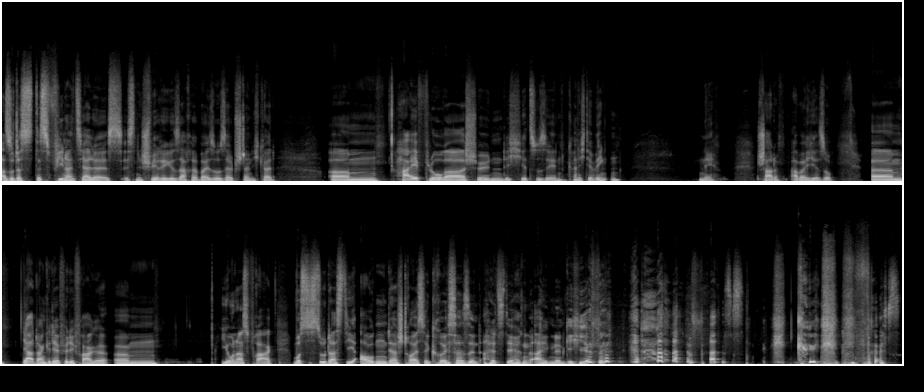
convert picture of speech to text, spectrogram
also das, das Finanzielle ist, ist eine schwierige Sache bei so Selbstständigkeit. Ähm, hi Flora, schön dich hier zu sehen. Kann ich dir winken? Nee, schade, aber hier so. Ähm, ja, danke dir für die Frage. Ähm, Jonas fragt, wusstest du, dass die Augen der Streusel größer sind als deren eigenen Gehirne? Was? Was?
